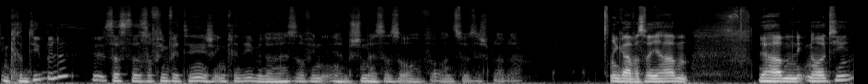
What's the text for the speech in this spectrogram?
Incredibile? Ist das, das ist auf jeden Fall italienisch? Incredibile. Das ist auf jeden, ja, bestimmt heißt das so auf Französisch, bla bla. Egal, was wir hier haben. Wir haben Nick Nolte.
